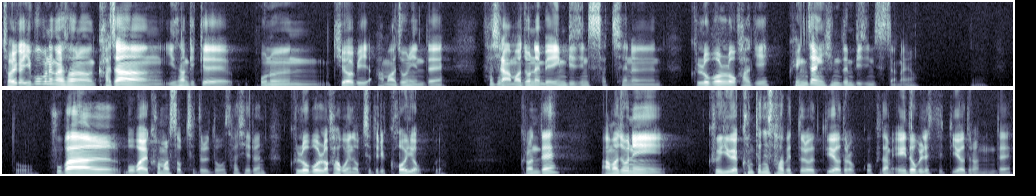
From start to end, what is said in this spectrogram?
저희가 이 부분에 관해서는 가장 인상 깊게 보는 기업이 아마존인데 사실 아마존의 메인 비즈니스 자체는 글로벌로 가기 굉장히 힘든 비즈니스잖아요. 또 후발 모바일 commerce 업체들도 사실은 글로벌로 가고 있는 업체들이 거의 없고요. 그런데 아마존이 그 이후에 컨텐츠 사업에 뛰어들었고 그다음 AWS에 뛰어들었는데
